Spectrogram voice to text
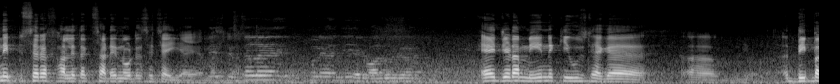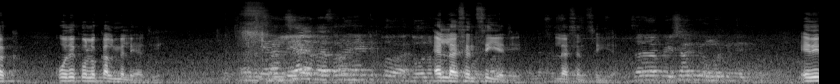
ਨਹੀਂ ਸਿਰਫ ਹਾਲੇ ਤੱਕ ਸਾਡੇ ਨੋਟਿਸ ਵਿੱਚ ਆਈ ਆਇਆ ਮਸਲਾ। ਪਿਸਟਲ ਕੋਲੇ ਦੀ ਰਿਵਾਲਵਰ ਜਿਹੜਾ। ਇਹ ਜਿਹੜਾ ਮੇਨ ਅਕਿਊਜ਼ਡ ਹੈਗਾ ਅ, ਦੀਪਕ ਉਹਦੇ ਕੋਲੋਂ ਕੱਲ ਮਿਲਿਆ ਜੀ। ਸਰ ਲਿਆ ਜਾਂਦਾ ਸਰ ਇਹ ਕਿੱਥੋਂ ਦੋ ਨੰਬਰ ਇਹ ਲਾਇਸੈਂਸੀ ਹੈ ਜੀ ਲਾਇਸੈਂਸੀ ਹੈ। ਸਰ ਇਹਦਾ ਪੇਸ਼ਾ ਕੀ ਉਮਰ ਕਿੰਨੀ ਇਹਦੀ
